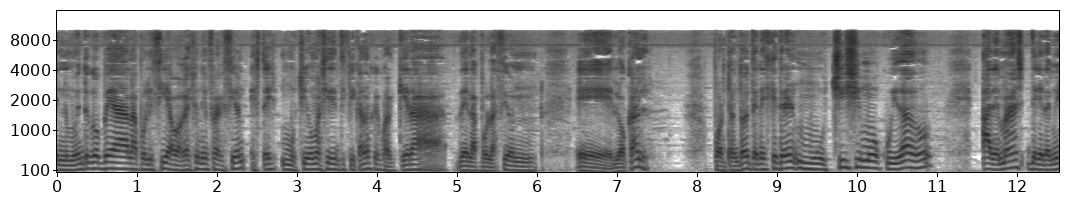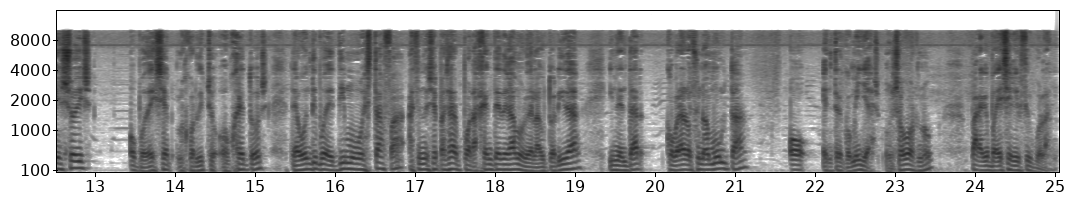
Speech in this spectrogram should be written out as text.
en el momento que os vea la policía o hagáis una infracción, estáis muchísimo más identificados que cualquiera de la población eh, local. Por tanto, tenéis que tener muchísimo cuidado, además de que también sois, o podéis ser, mejor dicho, objetos de algún tipo de timo o estafa, haciéndose pasar por agente, digamos, de la autoridad, intentar cobraros una multa o, entre comillas, un soborno, para que podáis seguir circulando.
